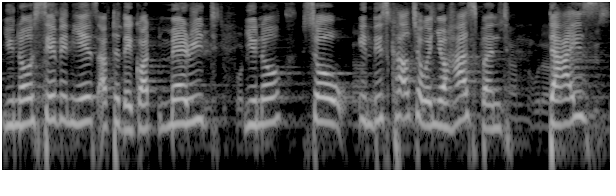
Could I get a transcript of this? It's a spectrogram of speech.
you know, seven years after they got married, you know. So in this culture, when your husband dies,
